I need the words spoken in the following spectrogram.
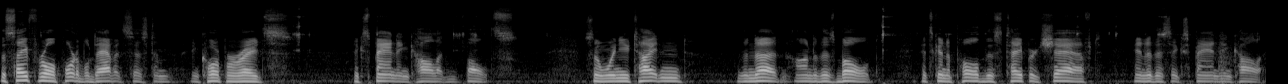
The Safe Roll portable davit system incorporates expanding collet bolts. So when you tighten the nut onto this bolt, it's going to pull this tapered shaft into this expanding collet.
